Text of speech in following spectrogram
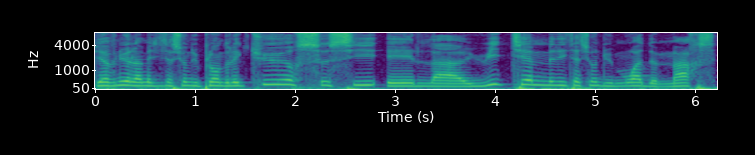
Bienvenue à la méditation du plan de lecture. Ceci est la huitième méditation du mois de mars.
